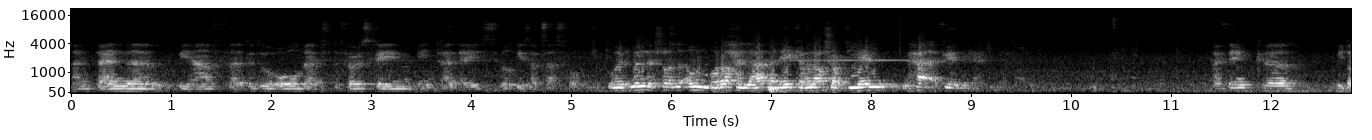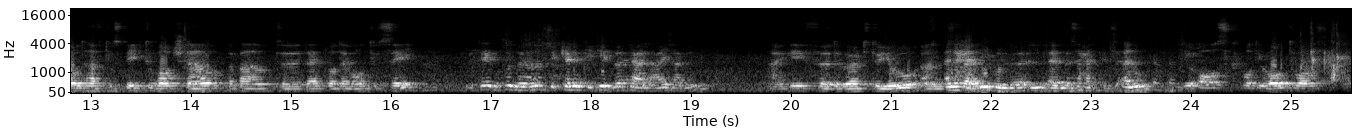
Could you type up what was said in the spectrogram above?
and then uh, we have uh, to do all that the first game in 10 days will be successful. ونتمنى إن شاء الله أول مباراة هنلعبها اللي هي كمان 10 أيام نحقق فيها النجاح كبير I think uh, we don't have to speak too much now about uh, that what I want to say. بالتالي المفروض ما نقعدش نتكلم كتير دلوقتي على اللي عايز اعمله I gave uh, the word to you and أنا المساحة تسألوا. You ask what you want to ask.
